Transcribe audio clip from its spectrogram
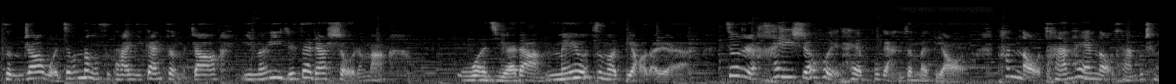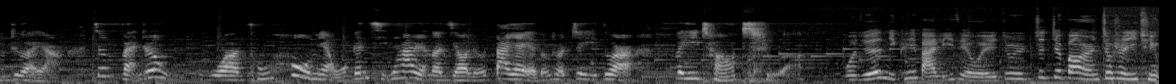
怎么着我就弄死他，你敢怎么着？你能一直在这儿守着吗？我觉得没有这么屌的人，就是黑社会他也不敢这么屌，他脑残他也脑残不成这样，就反正。我从后面，我跟其他人的交流，大家也都说这一段非常扯。我觉得你可以把它理解为，就是这这帮人就是一群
